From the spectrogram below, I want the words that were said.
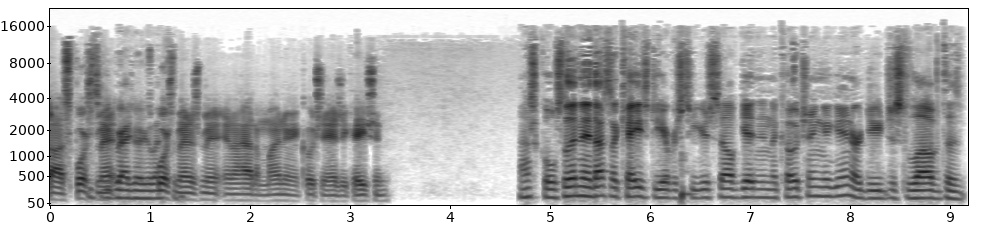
Uh, sports man- sports management, and I had a minor in coaching education. That's cool. So then, if that's the case, do you ever see yourself getting into coaching again, or do you just love the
